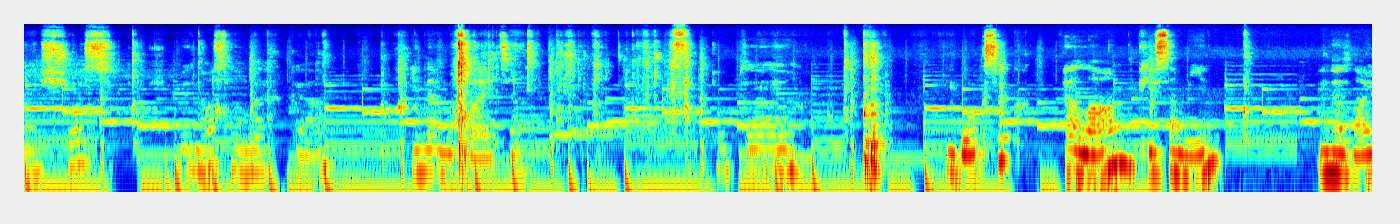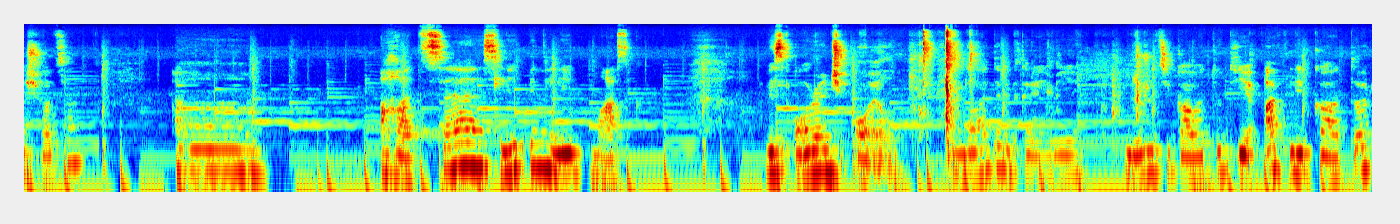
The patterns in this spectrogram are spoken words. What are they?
Е, Щось відносно легке і не бухається. Тут е, боксик, елан, кісамін. Не знаю, що це. Е, ага, це Sleeping Lip Mask with Orange Oil. Ну, Давайте відкриємо її. Дуже цікаво. Тут є аплікатор.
